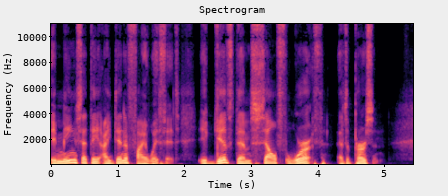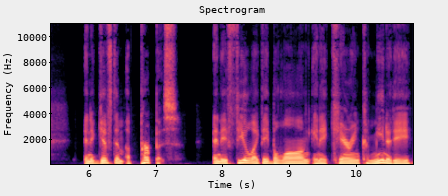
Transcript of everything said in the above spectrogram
it means that they identify with it. It gives them self worth as a person and it gives them a purpose. And they feel like they belong in a caring community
